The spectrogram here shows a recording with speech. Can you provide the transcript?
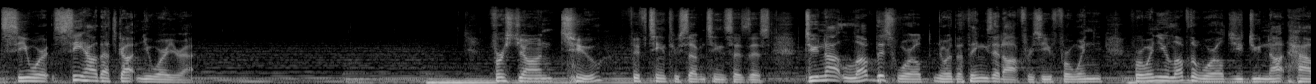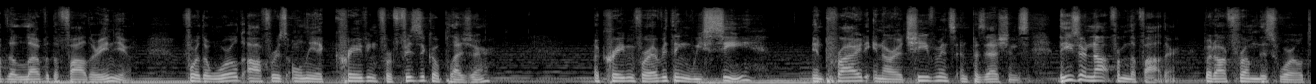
See where see how that's gotten you where you're at. 1 John 2, 15 through 17 says this Do not love this world nor the things it offers you, for when, for when you love the world, you do not have the love of the Father in you. For the world offers only a craving for physical pleasure, a craving for everything we see, and pride in our achievements and possessions. These are not from the Father, but are from this world.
